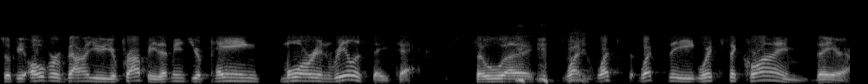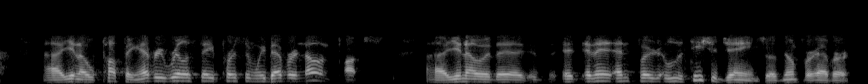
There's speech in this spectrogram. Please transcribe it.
So if you overvalue your property, that means you're paying more in real estate tax. So uh, what, what's what's the what's the crime there? Uh, you know, puffing. Every real estate person we've ever known puffs. Uh, you know, the it, and and for Letitia James, who I've known forever,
